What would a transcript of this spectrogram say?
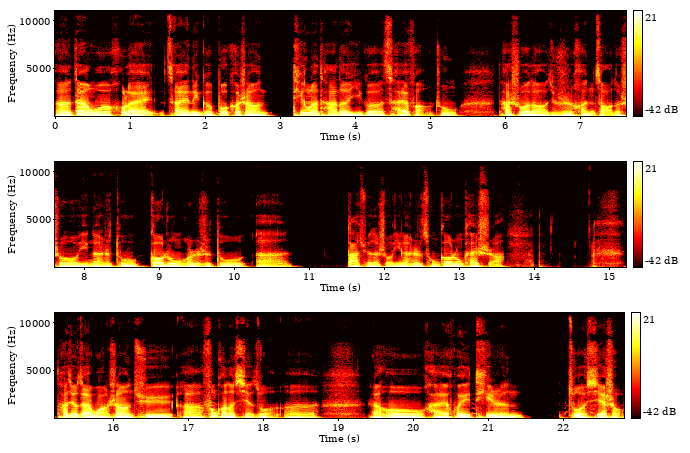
嗯，但我后来在那个播客上听了他的一个采访中。他说到，就是很早的时候，应该是读高中或者是读呃大学的时候，应该是从高中开始啊，他就在网上去啊疯狂的写作，嗯，然后还会替人做写手，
